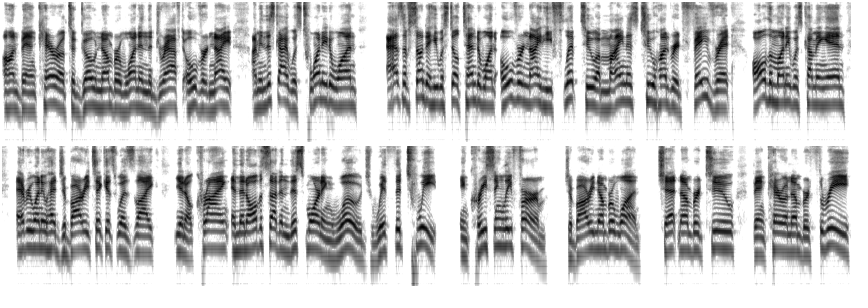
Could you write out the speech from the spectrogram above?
on Banchero to go number one in the draft overnight. I mean, this guy was 20 to 1 as of Sunday, he was still 10 to 1. Overnight, he flipped to a minus 200 favorite. All the money was coming in. Everyone who had Jabari tickets was like, you know, crying. And then all of a sudden this morning, Woj with the tweet, increasingly firm Jabari number one, Chet number two, Banchero number three.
